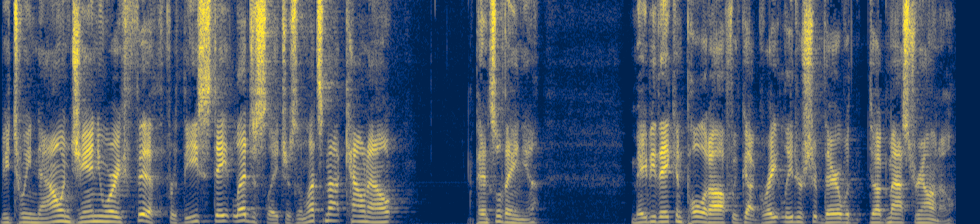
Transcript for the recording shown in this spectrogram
between now and January 5th for these state legislatures. And let's not count out Pennsylvania Maybe they can pull it off. We've got great leadership there with Doug Mastriano.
